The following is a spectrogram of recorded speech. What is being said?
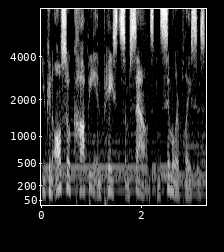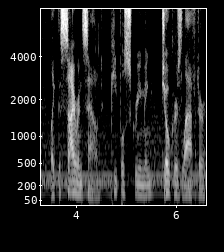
You can also copy and paste some sounds in similar places, like the siren sound, people screaming, Joker's laughter,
